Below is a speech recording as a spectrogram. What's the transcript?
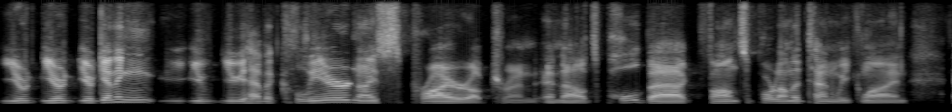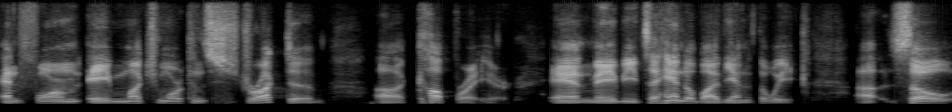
you're you're you're getting you you have a clear nice prior uptrend and now it's pulled back found support on the 10 week line and formed a much more constructive uh, cup right here and maybe it's a handle by the end of the week uh, so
